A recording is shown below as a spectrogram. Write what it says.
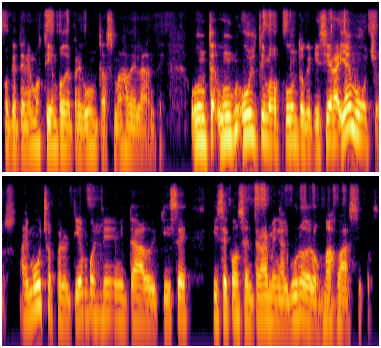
porque tenemos tiempo de preguntas más adelante. Un, último punto que quisiera, y hay muchos, hay muchos, pero el tiempo es limitado y quise, quise concentrarme en algunos de los más básicos.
